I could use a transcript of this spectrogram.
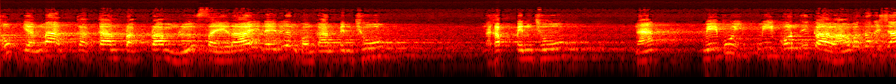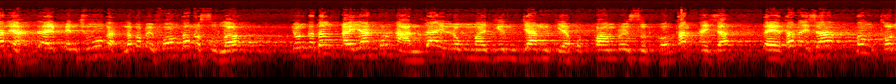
ทุกข์อย่างมากกับการปรักปรำหรือใส่ร้ายในเรื่องของการเป็นชู้นะครับเป็นชู้นะ มีผู้มีคนที่กล่าวหาว่าท่านไอชาเนี่ยได้เป็นชู้กันแล้วก็ไปฟ้องท่านอัสุลลอฮ์จนกระทั่งอายะกุรอานได้ลงมายืนยันเกี่ยวกับความบริสุทธิ์ของท่านไอชาแต่ท่านไอชาต้องทน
